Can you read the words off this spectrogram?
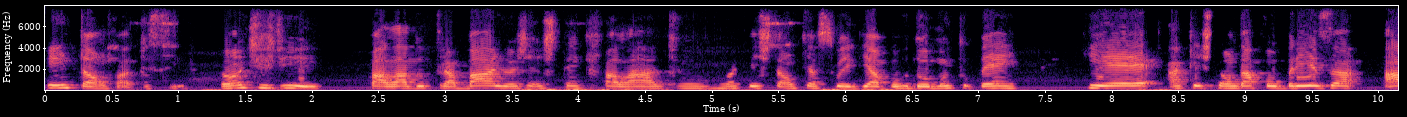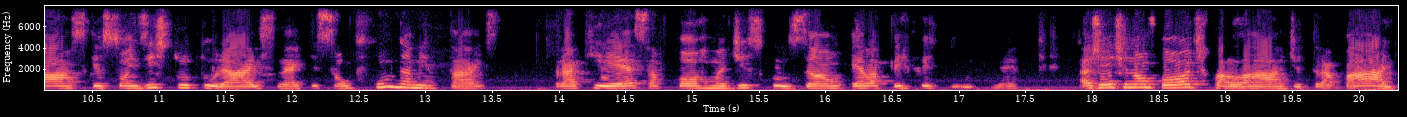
Então, Patrícia, antes de falar do trabalho, a gente tem que falar de uma questão que a Sueli abordou muito bem, que é a questão da pobreza, as questões estruturais, né, que são fundamentais para que essa forma de exclusão ela perpetue, né? a gente não pode falar de trabalho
